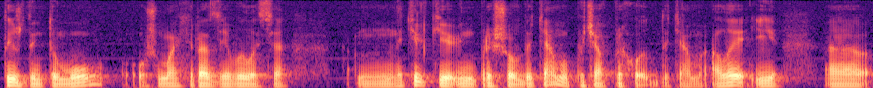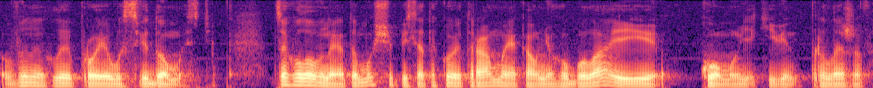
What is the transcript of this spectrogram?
тиждень тому у Шумахера з'явилося м, не тільки він прийшов до тями, почав приходити до тями, але і е, виникли прояви свідомості. Це головне, тому що після такої травми, яка в нього була, і кому, в якій він пролежав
